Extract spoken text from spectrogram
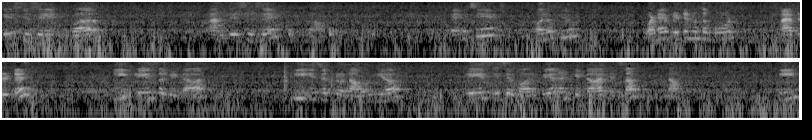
This is a verb and this is a noun. Can you see it? All of you? What I have written on the board? I have written he plays the guitar. He is a pronoun here. Plays is a verb here and guitar is the noun. He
